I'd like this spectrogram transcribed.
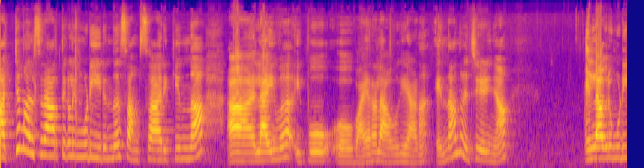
മറ്റ് മത്സരാർത്ഥികളും കൂടി ഇരുന്ന് സംസാരിക്കുന്ന ലൈവ് ഇപ്പോൾ വൈറലാവുകയാണ്. എന്താണെന്ന് വെച്ച് കഴിഞ്ഞാൽ എല്ലാവരും കൂടി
